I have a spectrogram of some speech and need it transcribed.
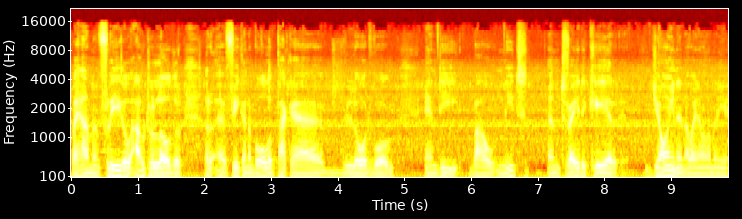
Wij hadden een Vliegel autoloader, uh, vierkante bollen pakken, loodwogen. En die wou niet een tweede keer joinen op een of andere manier.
